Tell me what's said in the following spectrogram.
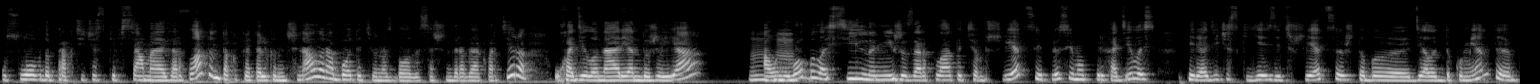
условно практически вся моя зарплата, ну, так как я только начинала работать, и у нас была достаточно дорогая квартира, уходила на аренду жилья, mm-hmm. а у него была сильно ниже зарплата, чем в Швеции, плюс ему приходилось периодически ездить в Швецию, чтобы делать документы,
